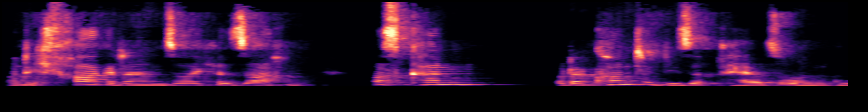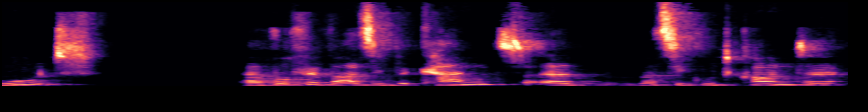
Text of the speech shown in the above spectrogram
Und ich frage dann solche Sachen, was kann oder konnte diese Person gut? Äh, wofür war sie bekannt, äh, was sie gut konnte?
